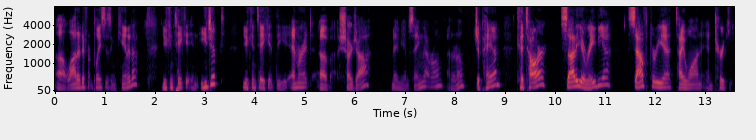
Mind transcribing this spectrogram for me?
a lot of different places in Canada. You can take it in Egypt. You can take it the Emirate of Sharjah. Maybe I'm saying that wrong. I don't know. Japan, Qatar, Saudi Arabia, South Korea, Taiwan, and Turkey.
